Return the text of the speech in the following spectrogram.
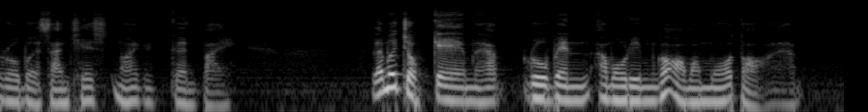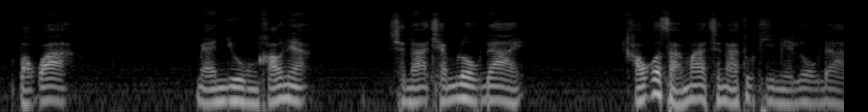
โรเบิร์ตซานเชสน้อยเกินไป แล้วเมื่อจบเกมนะครับรูเบนอโมริมก็ออกมาโม้ต่อนะครับ บอกว่าแมนยูของเขาเนี่ยชนะแชมป์โลกได้ เขาก็สามารถชนะทุกทีมในโลกได้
